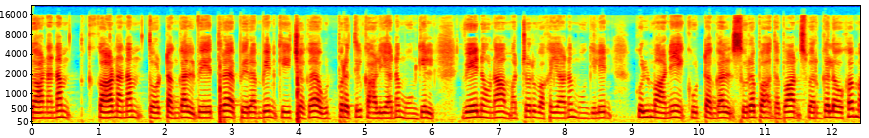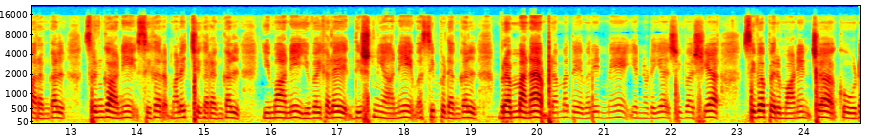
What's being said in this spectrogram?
கானனம் கானனம் தோட்டங்கள் வேத்ர பிரம்பின் கீச்சக உட்புறத்தில் காலியான மூங்கில் வேணுனா மற்றொரு வகையான மூங்கிலின் குல்மானி கூட்டங்கள் சுரபாதபான் ஸ்வர்கலோக மரங்கள் சிருங்கானி சிகர மலைச்சிகரங்கள் இமானி இவைகளே திஷ்ணியானி வசிப்பிடங்கள் பிரம்மண பிரம்மதேவரின் மே என்னுடைய சிவஷ்ய சிவபெருமானின் ச கூட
